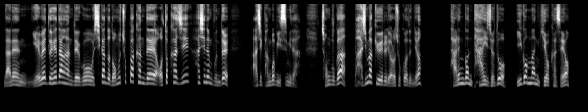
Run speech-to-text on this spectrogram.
나는 예외도 해당 안 되고 시간도 너무 촉박한데 어떡하지? 하시는 분들 아직 방법이 있습니다. 정부가 마지막 기회를 열어줬거든요. 다른 건 다 잊어도 이것만 기억하세요.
